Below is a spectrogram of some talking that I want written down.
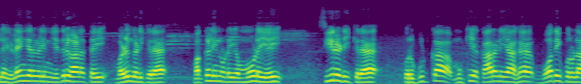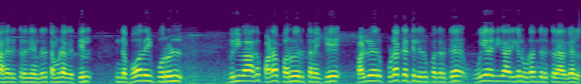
இல்லை இளைஞர்களின் எதிர்காலத்தை மழுங்கடிக்கிற மக்களினுடைய மூளையை சீரடிக்கிற ஒரு குட்கா முக்கிய காரணியாக போதைப் பொருளாக இருக்கிறது என்று தமிழகத்தில் இந்த போதைப் பொருள் விரிவாக பண பரிவர்த்தனைக்கு பல்வேறு புழக்கத்தில் இருப்பதற்கு உயரதிகாரிகள் உடந்திருக்கிறார்கள்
